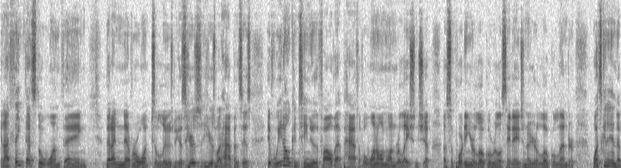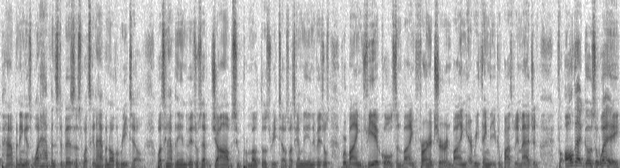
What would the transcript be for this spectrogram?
And i think that's the one thing that i never want to lose. Because here's here's what happens is if we don't continue to follow that path of a one-on-one relationship of supporting your local real estate agent or your local lender what's going to end up happening is what happens to business? What's going to happen to all the retail? What's going to happen to the individuals who have jobs who promote those retails? What's going to be the individuals who are buying vehicles and buying furniture and buying everything that you can possibly imagine? If all that goes away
